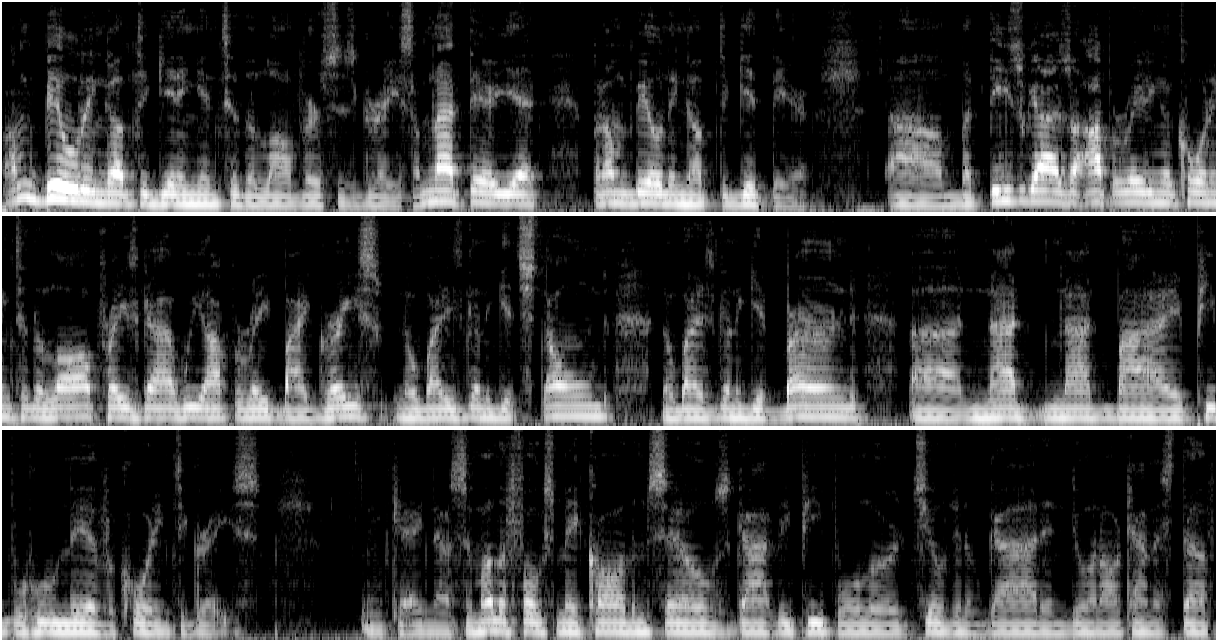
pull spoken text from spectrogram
I'm building up to getting into the law versus grace. I'm not there yet, but I'm building up to get there. Um, but these guys are operating according to the law. Praise God, we operate by grace. Nobody's going to get stoned. Nobody's going to get burned. Uh, not not by people who live according to grace. Okay. Now, some other folks may call themselves godly people or children of God and doing all kind of stuff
